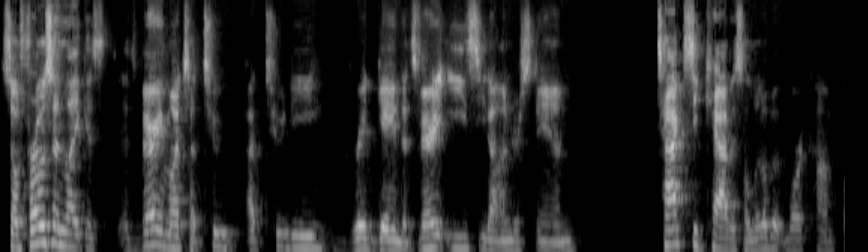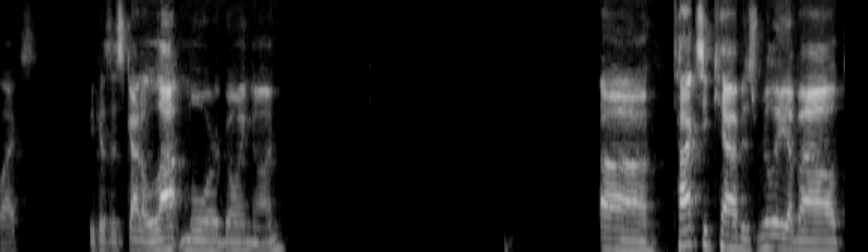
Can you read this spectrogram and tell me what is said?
So Frozen Lake is, it's very much a, two, a 2D grid game that's very easy to understand. Taxi Cab is a little bit more complex because it's got a lot more going on. Uh, taxi cab is really about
